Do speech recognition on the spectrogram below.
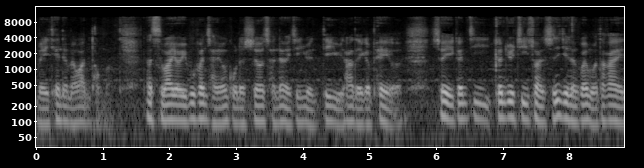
每天两百万桶嘛。那此外，由于部分产油国的石油产量已经远低于它的一个配额，所以根据根据计算，实际减产规模大概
